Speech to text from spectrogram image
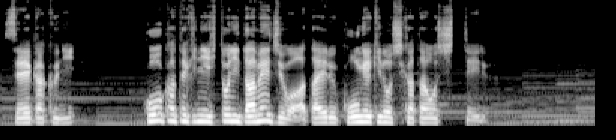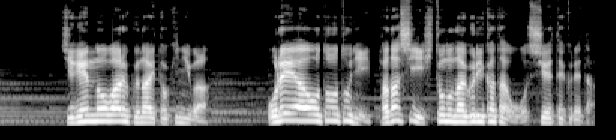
正確に効果的に人にダメージを与える攻撃の仕方を知っている。機嫌の悪くない時には俺や弟に正しい人の殴り方を教えてくれた。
